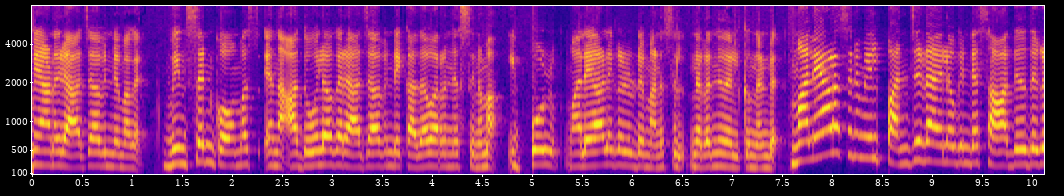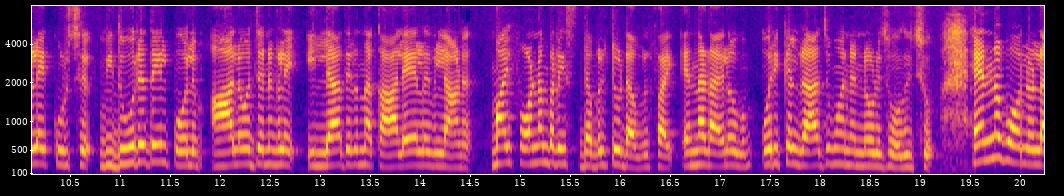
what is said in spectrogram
സിനിമയാണ് രാജാവിന്റെ മകൻ. വിൻസെന്റ് കോമസ് എന്ന അധോലോക രാജാവിന്റെ കഥ പറഞ്ഞ സിനിമ ഇപ്പോഴും മലയാളികളുടെ മനസ്സിൽ നിറഞ്ഞു നിൽക്കുന്നുണ്ട്. മലയാള സിനിമയിൽ പഞ്ച് ഡയലോഗിന്റെ സാധ്യതകളെ കുറിച്ച് വിദൂരതയിൽ പോലും ആലോചനകളെ ഇല്ലാതിരുന്ന കാലയളവിലാണ് my phone number is double two double five എന്ന ഡയലോഗും ഒരിക്കൽ രാജ്മോഹൻ എന്നോട് ചോദിച്ചു. എന്ന പോലുള്ള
